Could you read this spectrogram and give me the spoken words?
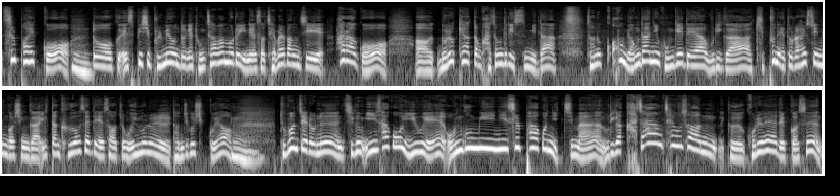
슬퍼했고 음. 또그 SPC 불매 운동에 동참함으로 인해서 재발 방지하라고 어 노력해왔던 과정들이 있습니다. 저는 꼭 명단이 공개돼야 우리가 깊은 애도를 할 수 있는 것인가 일단 그것에 대해서 좀 의문을 던지고 싶고요. 음. 두 번째로는 지금 이 사고 이후에 온 국민이 슬퍼하고는 있지만 우리가 가장 최우선 그 고려해야 될 것은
